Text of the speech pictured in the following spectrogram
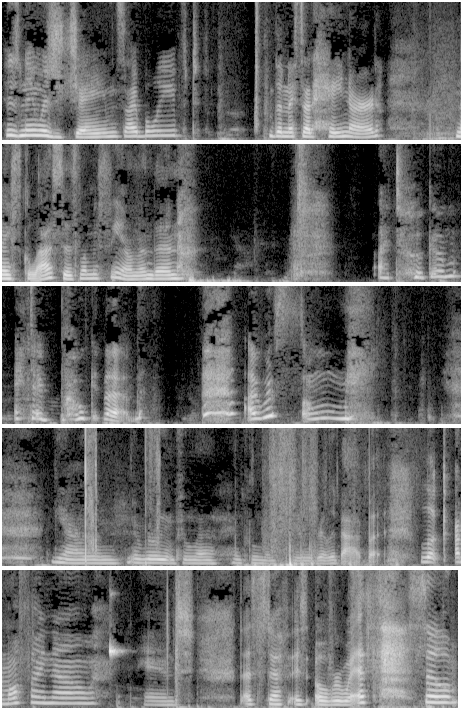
his name was James, I believed. Then I said, hey, nerd. Nice glasses. Let me see them. And then I took them and I broke them. I was so mean. Yeah, um, it really influenced me really bad. But look, I'm all fine now, and that stuff is over with. So,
